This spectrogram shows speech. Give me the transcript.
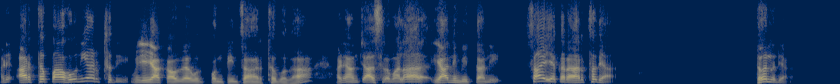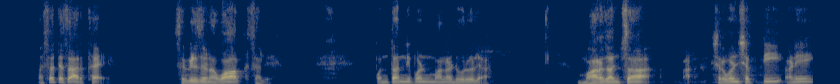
आणि अर्थ पाहोनी अर्थ दे. म्हणजे या काव्या पंक्तींचा अर्थ बघा आणि आमच्या आश्रमाला या निमित्ताने सहाय्य करा अर्थ द्या. धन द्या. असा त्याचा अर्थ आहे. सगळेजण अवाक झाले. पंतांनी पण माना डोलवल्या महाराजांचा श्रवणशक्ती आणि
